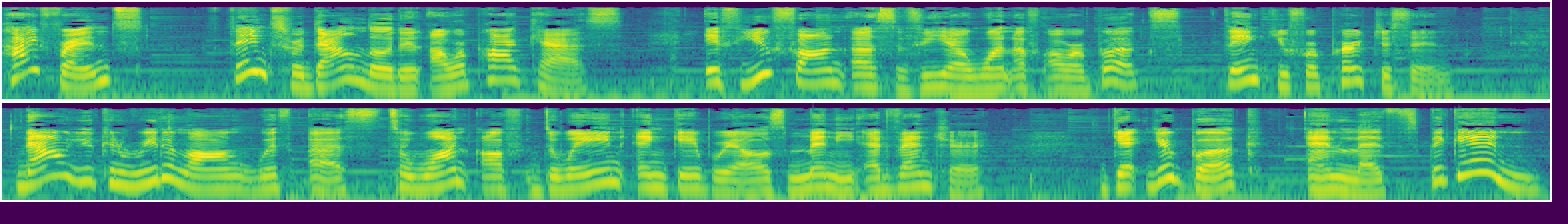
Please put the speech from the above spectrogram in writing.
Hi, friends. Thanks for downloading our podcast. If you found us via one of our books, thank you for purchasing. Now you can read along with us to one of Dwayne and Gabriel's many adventure. Get your book and let's begin.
